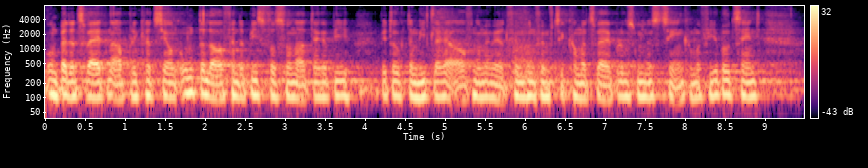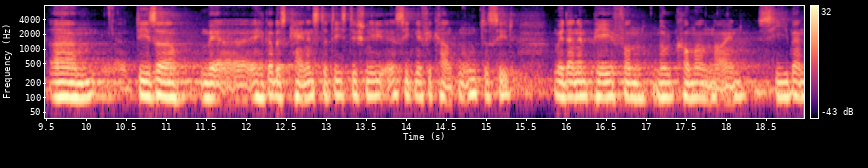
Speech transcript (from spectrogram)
und bei der zweiten Applikation unterlaufender Bisphosphonattherapie betrug der mittlere Aufnahmewert 55,2 plus minus 10,4 Prozent. Ähm, dieser, hier gab es keinen statistisch signifikanten Unterschied mit einem P von 0,97.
